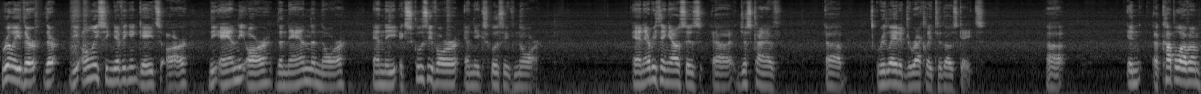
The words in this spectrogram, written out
really, they're, they're, the only significant gates are the AND, the OR, the NAND, the NOR, and the exclusive OR and the exclusive NOR. And everything else is uh, just kind of uh, related directly to those gates. Uh, in a couple of them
